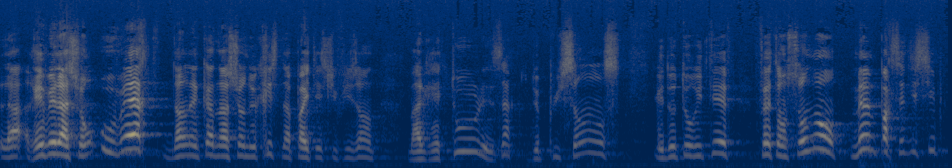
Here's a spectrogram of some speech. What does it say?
La révélation ouverte dans l'incarnation de Christ n'a pas été suffisante, malgré tous les actes de puissance et d'autorité faits en son nom, même par ses disciples.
